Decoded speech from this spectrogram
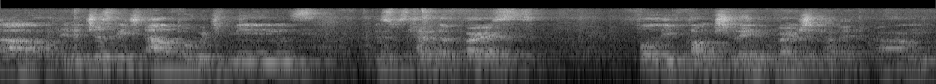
um, it had just reached alpha, which means this was kind of the first fully functioning version of it. Um,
